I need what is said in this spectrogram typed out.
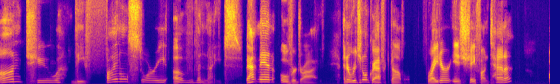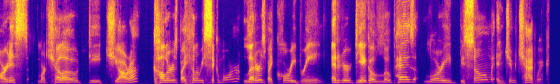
on to the final story of the night Batman Overdrive, an original graphic novel. Writer is Shea Fontana, artist Marcello Di Chiara, colors by Hilary Sycamore, letters by Corey Breen, editor Diego Lopez, Laurie Bissom, and Jim Chadwick.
